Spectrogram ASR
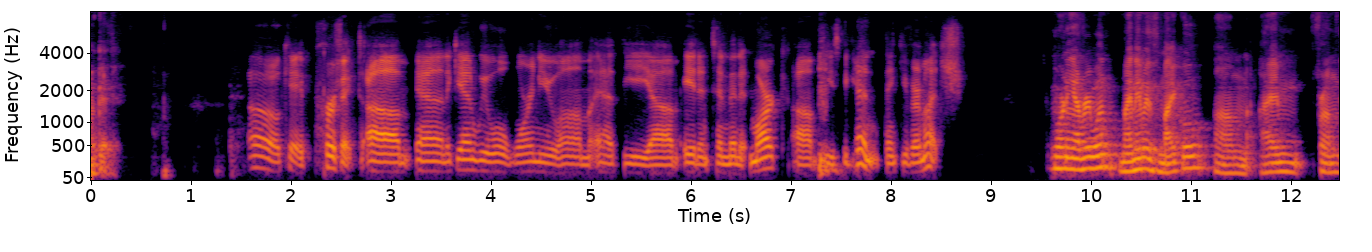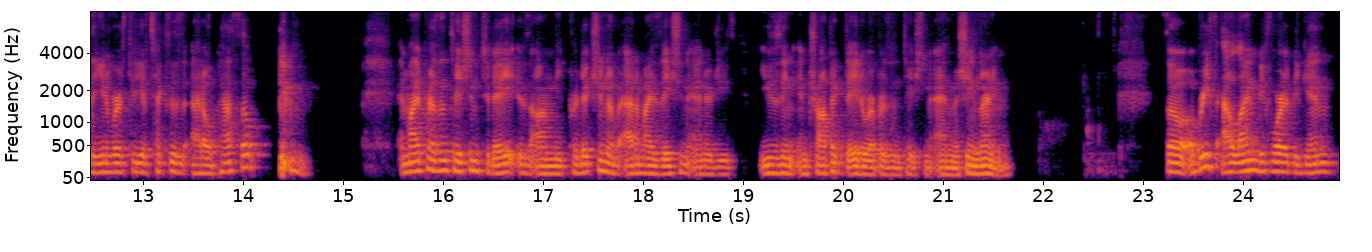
Okay. Oh, okay, perfect. Um, and again, we will warn you um, at the um, eight and 10 minute mark. Um, please begin. Thank you very much. Good morning, everyone. My name is Michael. Um, I'm from the University of Texas at El Paso. and my presentation today is on the prediction of atomization energies using entropic data representation and machine learning. So a brief outline before I begin.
